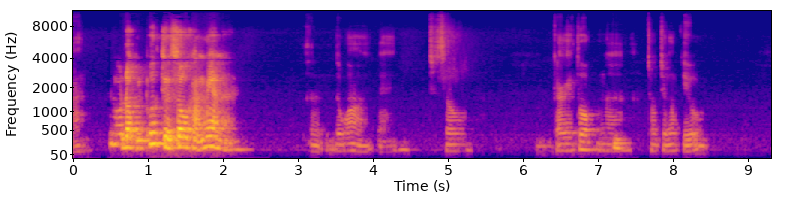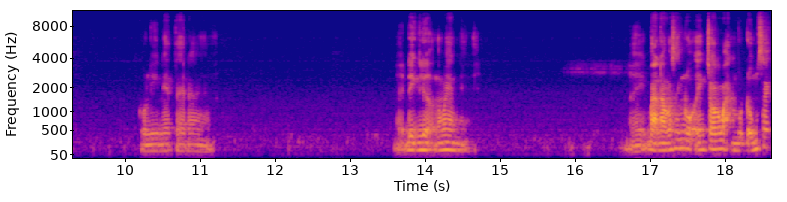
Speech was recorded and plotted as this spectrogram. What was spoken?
hả ngộ độc thuốc trừ sâu kháng men à? Ừ, đúng rồi đấy trừ sâu các cái thuốc ờ, trong trường cấp cứu. Colinetera. Đấy, định lượng các em này. Đấy, bạn nào có sách nội anh cho các bạn một đống sách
